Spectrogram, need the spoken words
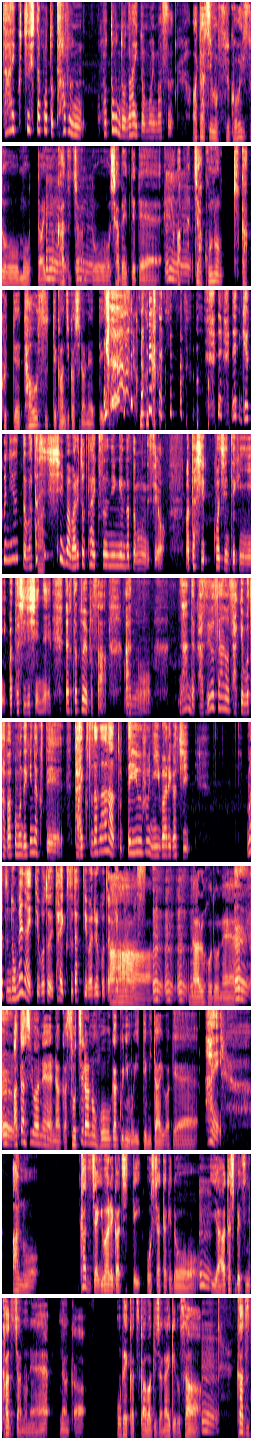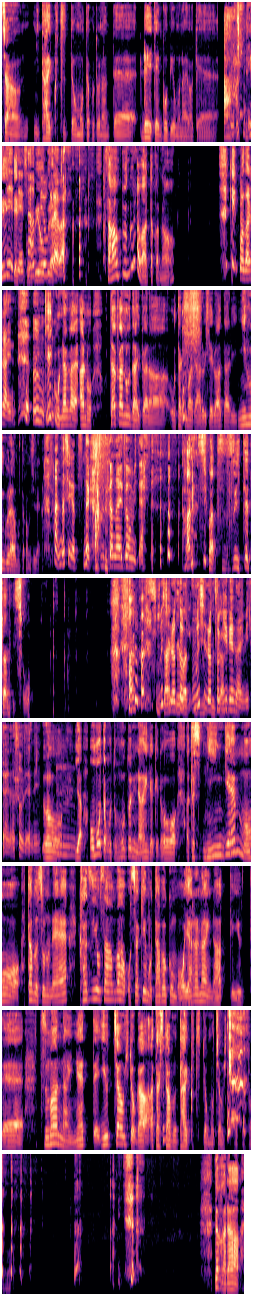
退屈したこと多分ほとんどないと思います。私もすごいそう思った。うん今、カズちゃんと喋ってて。うんあ、じゃあこの企画って倒すって感じかしらねっていう。なんか、でで逆に言うと私自身は割と退屈な人間だと思うんですよ。私個人的に私自身ね。だから例えばさあのなんだ和代さんは酒もタバコもできなくて退屈だなとっていうふうに言われがち。まず飲めないっていうことで退屈だって言われることが結構あります。うんうんうんうん。なるほどね。うんうん。私はね、なんかそちらの方角にも行ってみたいわけ。はい。あの、カズちゃん言われがちっておっしゃったけど、うんいや、私別にカズちゃんのね、なんか、おべっか使うわけじゃないけどさ、うん。カズちゃんに退屈って思ったことなんて0.5秒もないわけ。あ、0.5 0.3秒ぐらい。秒ぐらいは3分ぐらいはあったかな？結構長いね。うん。結構長い。あの、高野台からお宅まで歩いてるあたり、2分ぐらい思ったかもしれん。話がつなが続かないぞみたいな。話は続いてたでしょ話むしろむしろ途切れないい。みたいな。そうだよね。うん。うんいや、思ったこと本当にないんだけど、私人間も、多分そのね、和代さんはお酒もタバコもやらないなって言って、つまんないねって言っちゃう人が、私多分退屈って思っちゃう人だったと思う。だから、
